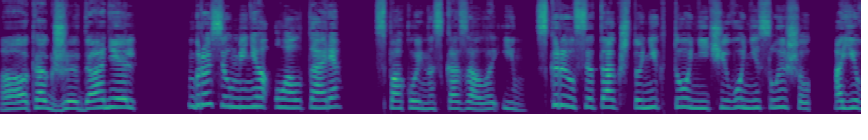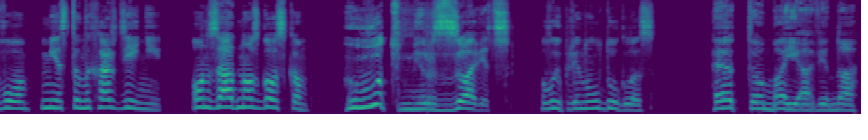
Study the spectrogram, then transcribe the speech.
«А как же Даниэль?» «Бросил меня у алтаря», — спокойно сказала им. Скрылся так, что никто ничего не слышал о его местонахождении. Он заодно с Госком. Вот мерзавец! Выплюнул Дуглас. Это моя вина,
